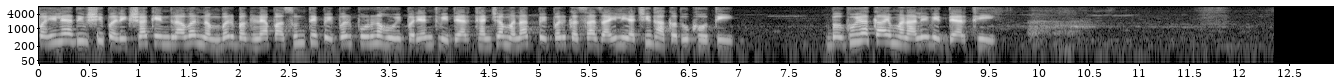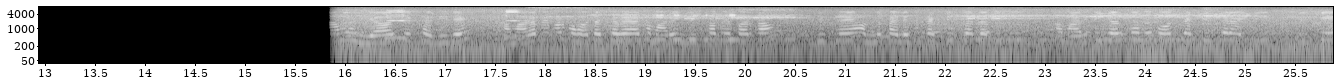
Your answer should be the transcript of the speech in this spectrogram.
पहिल्या दिवशी परीक्षा केंद्रावर नंबर बघण्यापासून ते पेपर पूर्ण होईपर्यंत विद्यार्थ्यांच्या मनात पेपर कसा जाईल याची धाकधूक होती. बघूया काय म्हणाले विद्यार्थी. शेख खलीद है हमारा पेपर बहुत अच्छा गया था हमारा इंग्लिश का पेपर था जिसमें हमने पहले से प्रैक्टिस कर रखी थी। हमारे टीचर्स ने हमें बहुत प्रैक्टिस कराई थी जिसके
